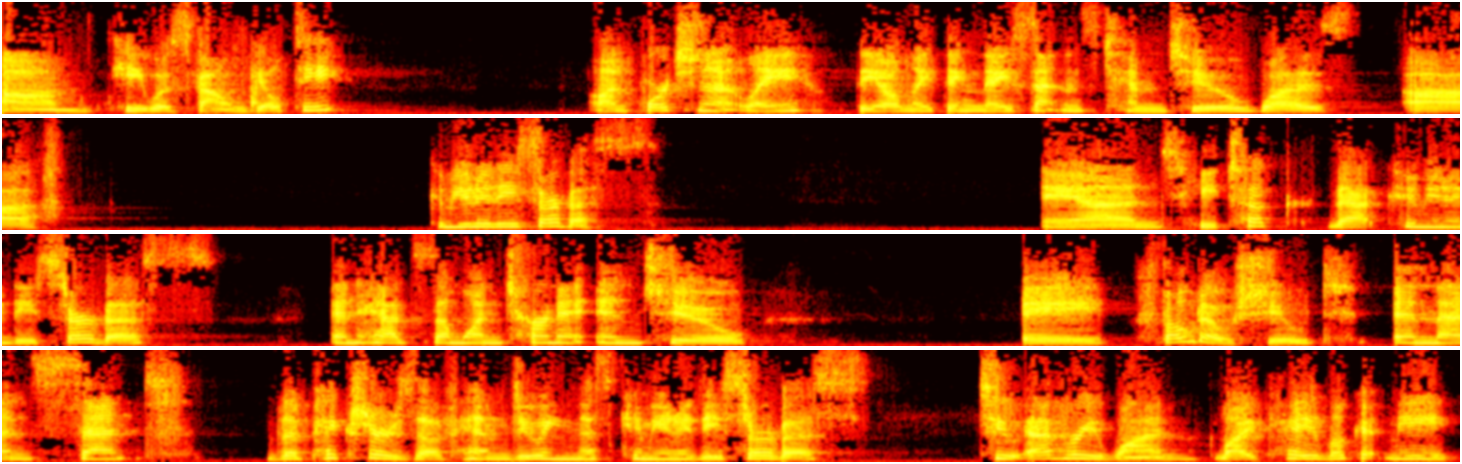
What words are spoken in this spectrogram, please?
Um, he was found guilty. Unfortunately, the only thing they sentenced him to was uh, community service. And he took that community service and had someone turn it into a photo shoot and then sent the pictures of him doing this community service to everyone like, hey, look at me.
